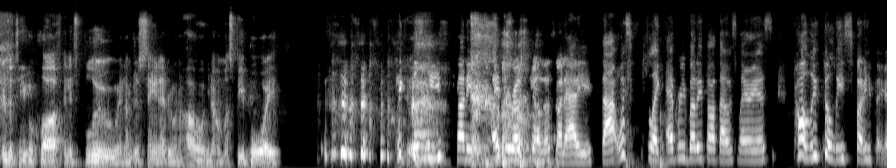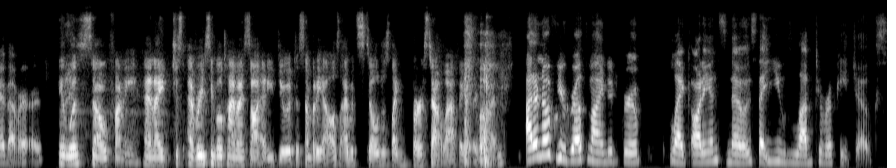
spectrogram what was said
there's a tablecloth and it's blue, and I'm just saying everyone, oh, you know, it must be a boy. Like the least funny. I have to roast you on this one, Eddie. That was like everybody thought that was hilarious. Probably the least funny thing I've ever heard. it was so funny. And I just every single time I saw Eddie do it to somebody else, I would still just like burst out laughing every time. I don't know if your growth minded group, like audience, knows that you love to repeat jokes.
